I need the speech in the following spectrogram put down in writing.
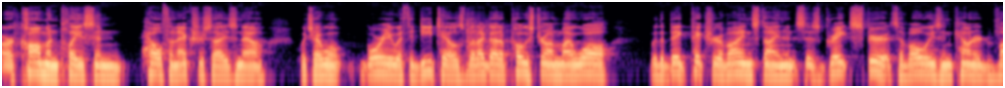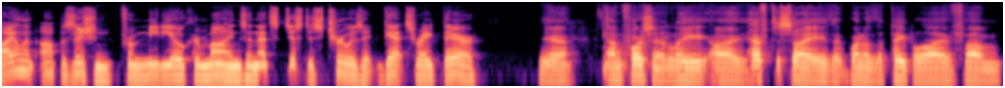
are commonplace in health and exercise now, which I won't bore you with the details. But I got a poster on my wall with a big picture of Einstein, and it says, Great spirits have always encountered violent opposition from mediocre minds. And that's just as true as it gets right there. Yeah. Unfortunately, I have to say that one of the people I've um,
